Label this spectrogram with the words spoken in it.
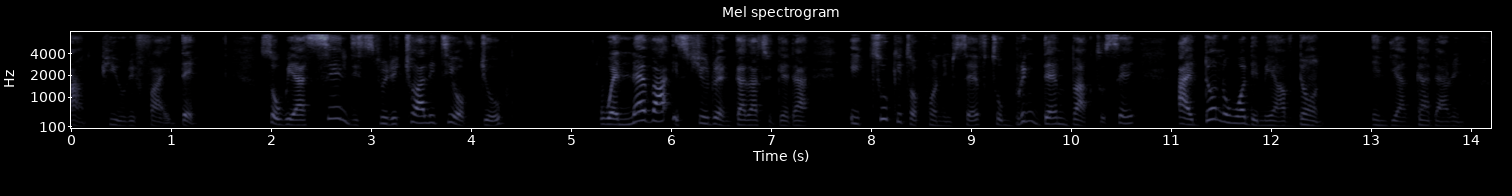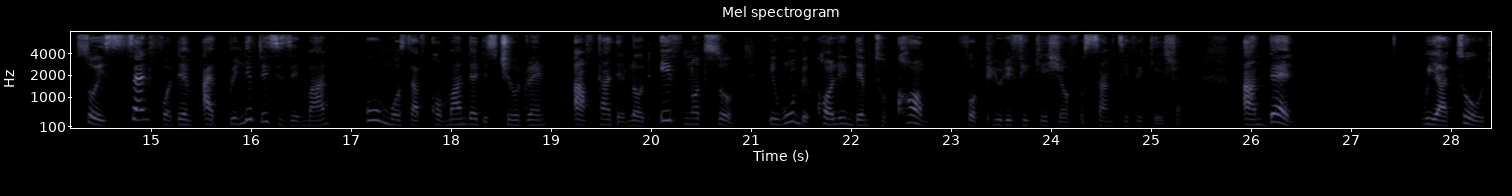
and purify them. So we are seeing the spirituality of Job. Whenever his children gather together, he took it upon himself to bring them back to say, I don't know what they may have done in their gathering. So he sent for them. I believe this is a man who must have commanded his children after the Lord. If not so, he won't be calling them to come for purification, for sanctification. And then we are told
